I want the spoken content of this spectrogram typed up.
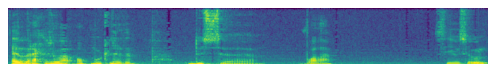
en waar je zo wat op moet letten. Dus eh, voilà. See you soon.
